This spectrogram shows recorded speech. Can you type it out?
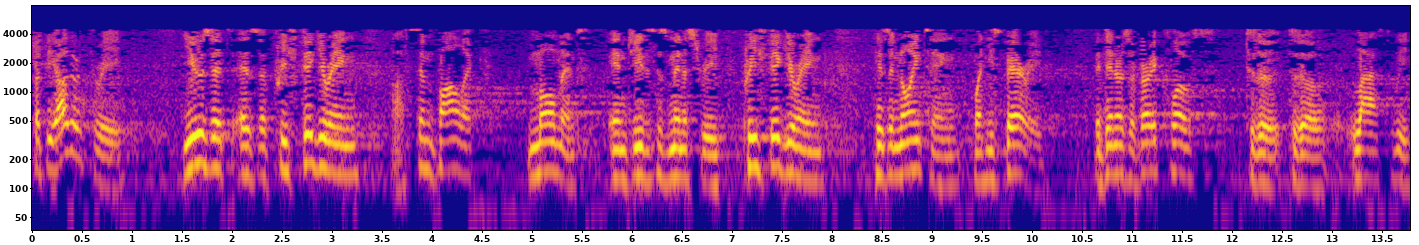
but the other three use it as a prefiguring, uh, symbolic moment in Jesus' ministry, prefiguring his anointing when he's buried. The dinners are very close to the, to the last week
